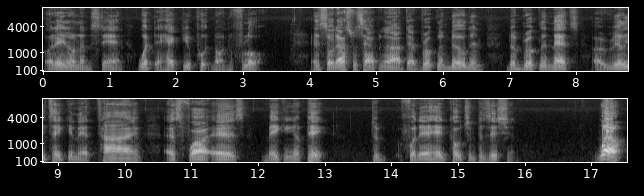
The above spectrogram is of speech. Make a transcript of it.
or they don't understand what the heck you're putting on the floor. And so that's what's happening out that Brooklyn building. The Brooklyn Nets are really taking their time as far as making a pick to for their head coaching position. Well,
